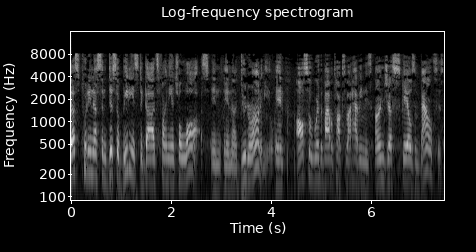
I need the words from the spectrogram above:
thus putting us in disobedience to God's financial laws in, in uh, Deuteronomy, and also where the Bible talks about having these unjust scales and balances.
